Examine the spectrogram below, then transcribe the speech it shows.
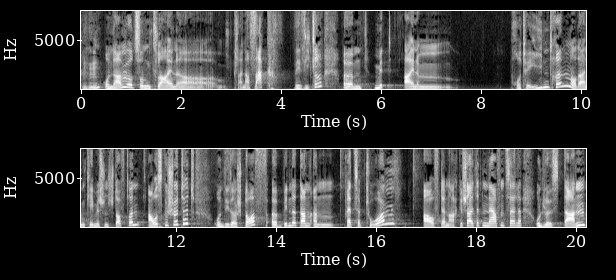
mhm. und dann wird so ein kleiner, kleiner Sack, Vesikel, ähm, mit einem Protein drin oder einem chemischen Stoff drin ausgeschüttet und dieser Stoff äh, bindet dann an Rezeptoren auf der nachgeschalteten Nervenzelle und löst dann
